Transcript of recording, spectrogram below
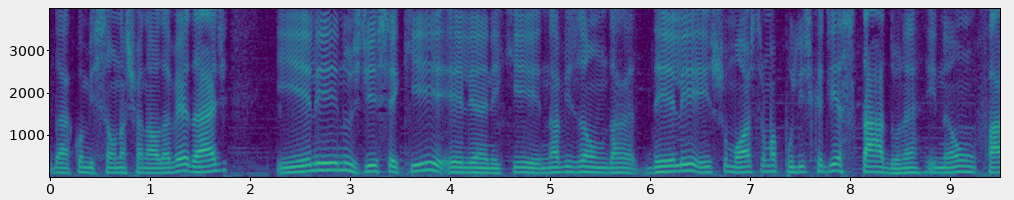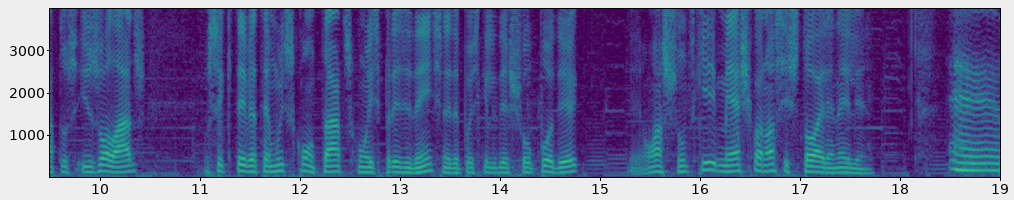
da Comissão Nacional da Verdade, e ele nos disse aqui, Eliane, que na visão da, dele isso mostra uma política de Estado, né? E não fatos isolados. Você que teve até muitos contatos com o ex-presidente, né? Depois que ele deixou o poder, é um assunto que mexe com a nossa história, né, Eliane? É,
